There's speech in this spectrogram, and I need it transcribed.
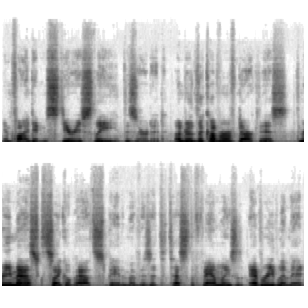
and find it mysteriously deserted. Under the cover of darkness, three masked psychopaths pay them a visit to test the family's every limit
